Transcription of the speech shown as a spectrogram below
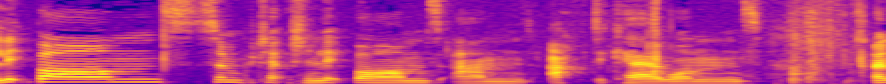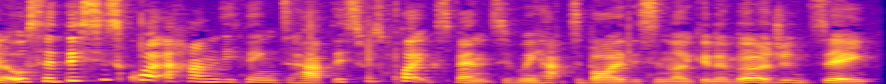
lip balms, sun protection lip balms and aftercare ones. And also this is quite a handy thing to have. This was quite expensive. We had to buy this in like an emergency.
